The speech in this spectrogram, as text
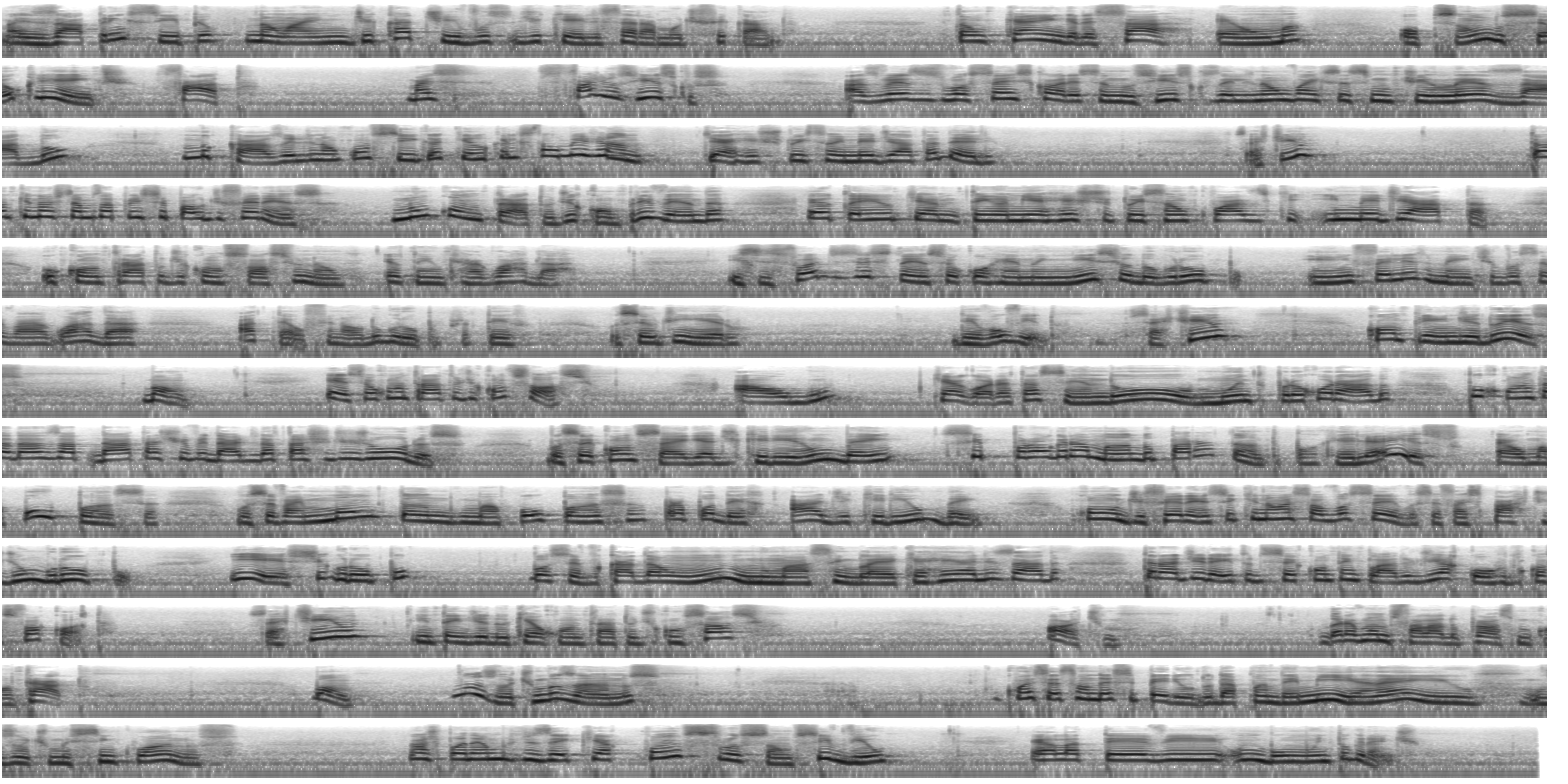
mas a princípio não há indicativos de que ele será modificado. Então, quer ingressar é uma opção do seu cliente, fato. Mas fale os riscos. Às vezes, você esclarecendo os riscos, ele não vai se sentir lesado no caso ele não consiga aquilo que ele está almejando que é a restituição imediata dele. Certinho? Então aqui nós temos a principal diferença. Num contrato de compra e venda, eu tenho que tenho a minha restituição quase que imediata. O contrato de consórcio não, eu tenho que aguardar. E se sua desistência ocorrer no início do grupo, infelizmente você vai aguardar até o final do grupo para ter o seu dinheiro devolvido. Certinho? Compreendido isso? Bom, esse é o contrato de consórcio. Algo que agora está sendo muito procurado por conta das, da atratividade da taxa de juros. Você consegue adquirir um bem se programando para tanto, porque ele é isso, é uma poupança. Você vai montando uma poupança para poder adquirir um bem. Com diferença que não é só você, você faz parte de um grupo. E este grupo, você, cada um, numa assembleia que é realizada, terá direito de ser contemplado de acordo com a sua cota. Certinho? Entendido o que é o contrato de consórcio? Ótimo. Agora vamos falar do próximo contrato? Bom, nos últimos anos, com exceção desse período da pandemia, né, e os últimos cinco anos, nós podemos dizer que a construção civil ela teve um boom muito grande.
